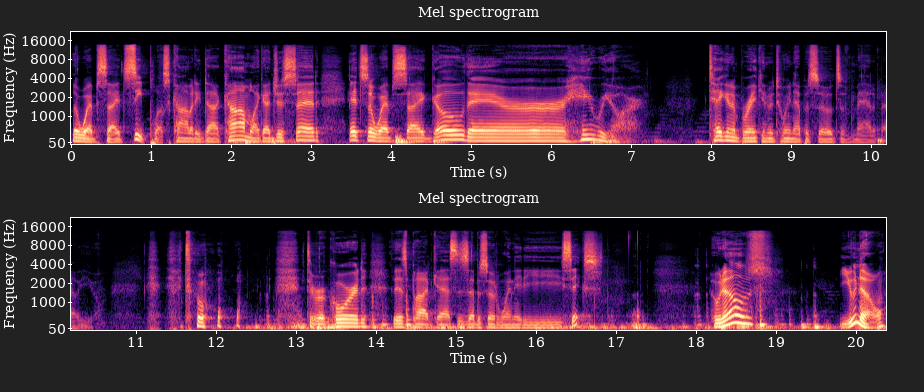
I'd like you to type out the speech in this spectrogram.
the website cpluscomedy.com. Like I just said, it's a website. Go there. Here we are, taking a break in between episodes of Mad About You. to, to record this podcast. This is episode 186. Who knows? You know.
